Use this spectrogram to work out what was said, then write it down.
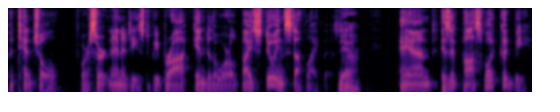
potential for certain entities to be brought into the world by doing stuff like this. Yeah. And is it possible? It could be.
